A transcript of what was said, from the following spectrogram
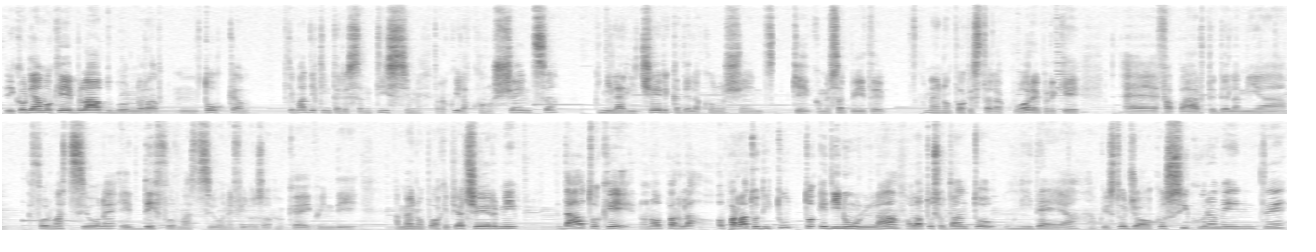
Ricordiamo che Bloodborne ra- tocca tematiche interessantissime, tra cui la conoscenza, quindi la ricerca della conoscenza, che come sapete a me non può che stare a cuore perché eh, fa parte della mia formazione e deformazione filosofica, ok? Quindi a me non può che piacermi dato che non ho, parla- ho, parlato di tutto e di nulla, ho dato soltanto un'idea a questo gioco, sicuramente,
